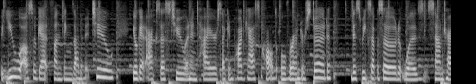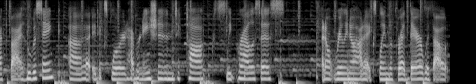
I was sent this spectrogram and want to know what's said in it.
but you also get fun things out of it too. You'll get access to an entire second podcast called Over Understood. This week's episode was soundtracked by Hoobastank. Uh, it explored hibernation, TikTok, sleep paralysis. I don't really know how to explain the thread there without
